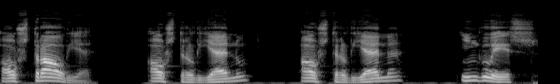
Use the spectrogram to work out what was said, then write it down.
Austrália, australiano, australiana, inglês.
